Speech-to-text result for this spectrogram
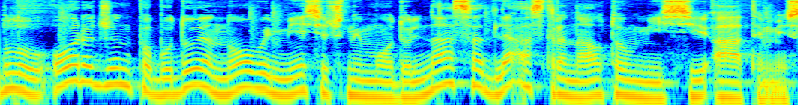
Blue Origin пабудуе новы месячны модуль NASAа для астранаўтаў місіі Атэміс.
